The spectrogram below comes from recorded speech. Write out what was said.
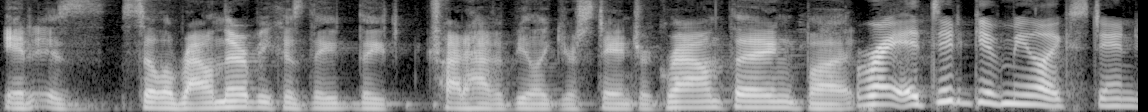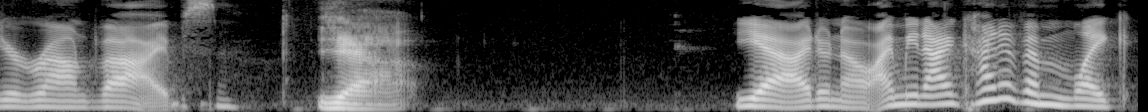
it is still around there because they they try to have it be like your stand your ground thing, but Right. It did give me like stand your ground vibes. yeah, Yeah, I don't know. I mean, I kind of am like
